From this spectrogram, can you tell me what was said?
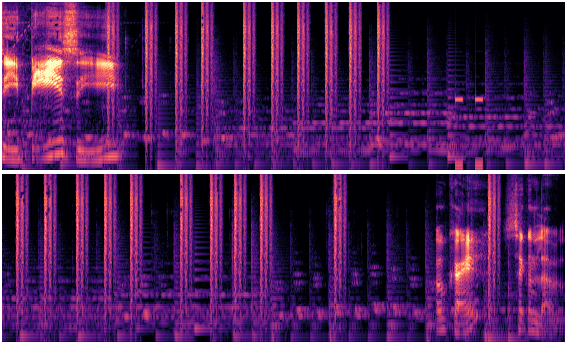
Easy peasy. Okay, second level.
